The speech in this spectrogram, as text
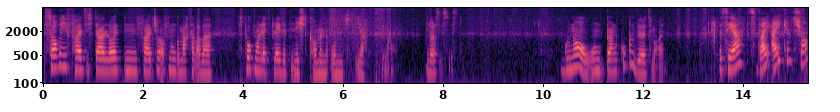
Sorry, falls ich da Leuten falsche Hoffnung gemacht habe, aber das Pokémon Let's Play wird nicht kommen und ja, genau. Nur, dass ihr es wisst. Genau, und dann gucken wir jetzt mal. Bisher zwei Icons schon.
